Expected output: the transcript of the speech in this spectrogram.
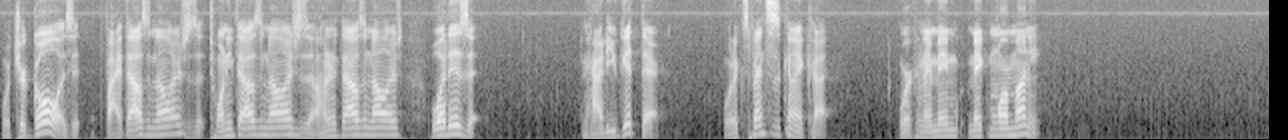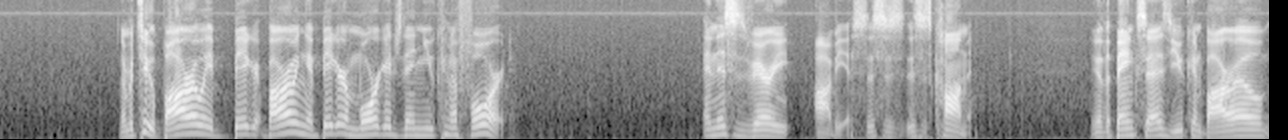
What's your goal? Is it $5,000? Is it $20,000? Is it $100,000? What is it? And how do you get there? What expenses can I cut? Where can I make more money? Number two, borrow a bigger, borrowing a bigger mortgage than you can afford. And this is very obvious. This is this is common. You know, the bank says you can borrow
